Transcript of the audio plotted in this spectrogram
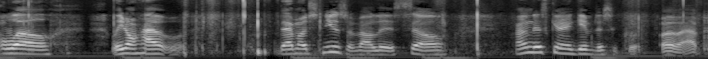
Well, we don't have that much news about this, so I'm just gonna give this a lap.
